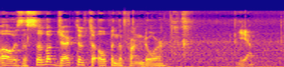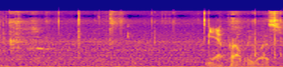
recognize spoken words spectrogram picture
Oh, is the sub-objective to open the front door? Yeah. Yeah, probably was.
